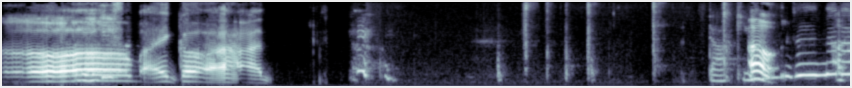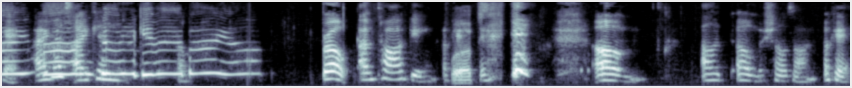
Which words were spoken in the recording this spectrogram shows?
Oh my god. Oh, okay. I guess I can- Bro, I'm talking. Okay. Um I'll oh Michelle's on. Okay.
